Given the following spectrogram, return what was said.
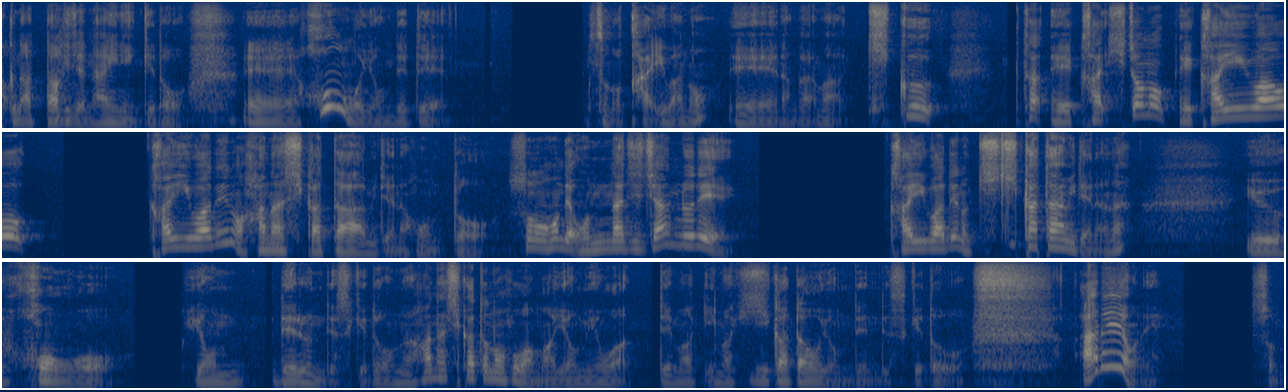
手くなったわけじゃないねんけど、えー、本を読んでてその会話の、えー、なんかまあ聞くた、えー、人の、会話を会話での話し方みたいな本とその本で同じジャンルで会話での聞き方みたいなないう本を読んでるんですけど、まあ、話し方の方はまあ読み終わって、まあ、今聞き方を読んでんですけどあれよねその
